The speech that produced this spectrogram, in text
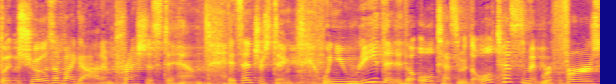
but chosen by God and precious to him. It's interesting. When you read the, the Old Testament, the Old Testament refers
